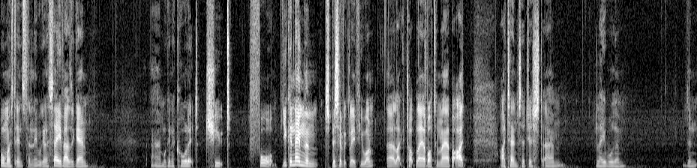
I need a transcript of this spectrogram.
almost instantly. We're going to save as again and we're going to call it Chute 4. You can name them specifically if you want, uh, like top layer, bottom layer, but I I tend to just um, label them the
